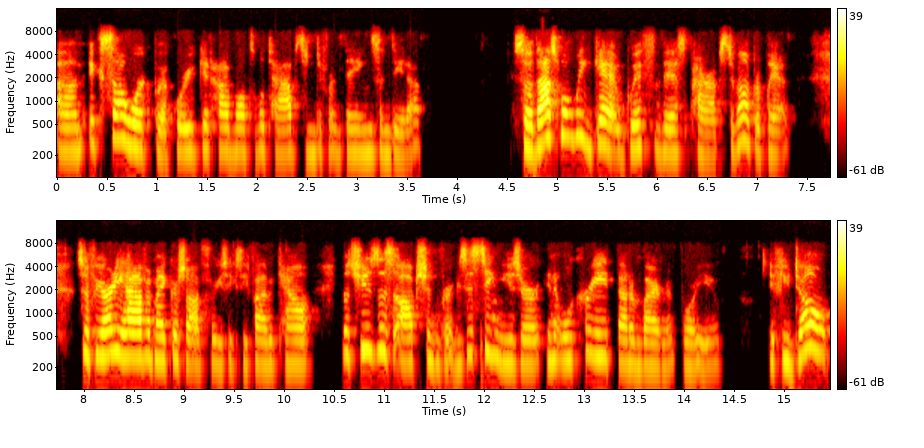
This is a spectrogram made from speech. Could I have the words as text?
um, Excel workbook where you could have multiple tabs and different things and data. So that's what we get with this Power Apps developer plan. So if you already have a Microsoft 365 account, you'll choose this option for existing user and it will create that environment for you. If you don't,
